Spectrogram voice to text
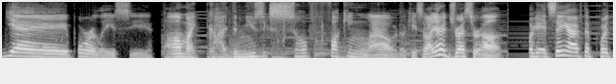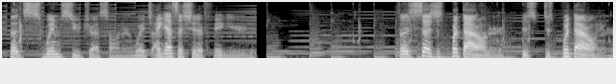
Yay, poor Lacey. Oh my god, the music's so fucking loud. Okay, so I gotta dress her up. Okay, it's saying I have to put the swimsuit dress on her, which I guess I should have figured. So it says just put that on her. Just just put that on her.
